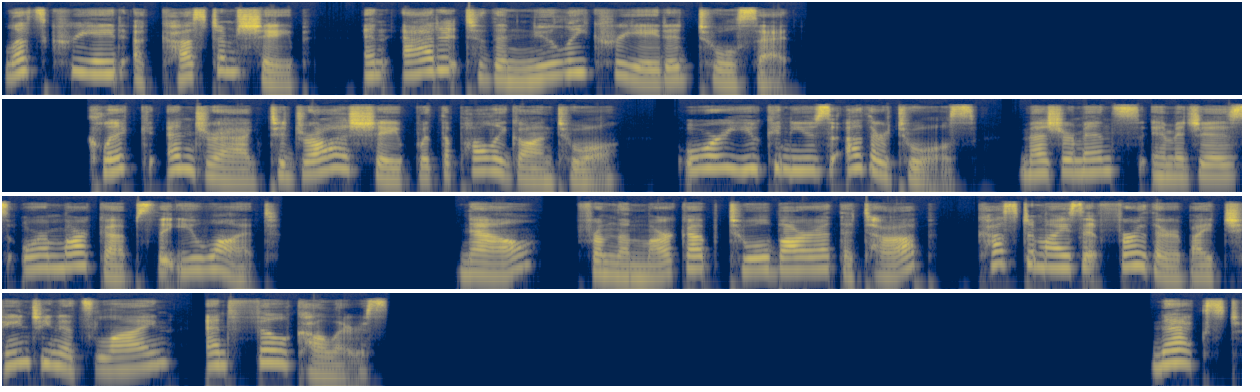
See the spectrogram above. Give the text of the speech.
Let's create a custom shape and add it to the newly created toolset. Click and drag to draw a shape with the polygon tool, or you can use other tools, measurements, images, or markups that you want. Now, from the Markup toolbar at the top, customize it further by changing its line and fill colors. Next,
